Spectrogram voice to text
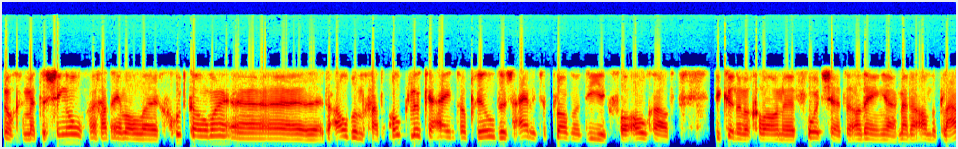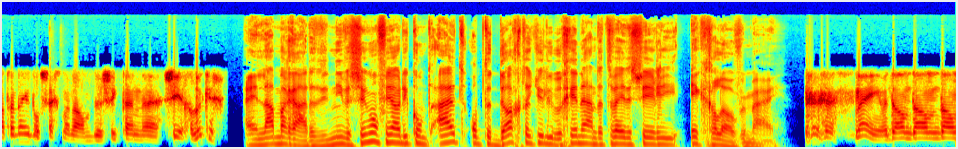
nog met de single. Dat gaat eenmaal goed komen. Het album gaat ook lukken eind april. Dus eigenlijk de plannen die ik voor ogen had, die kunnen we gewoon eh, voortzetten. Alleen ja, met een ander platenlabel, zeg maar dan. Dus ik ben eh, zeer gelukkig. En laat me raden, die nieuwe single van jou die komt uit op de dag dat jullie beginnen aan de tweede serie Ik geloof in mij. nee, dan, dan, dan,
